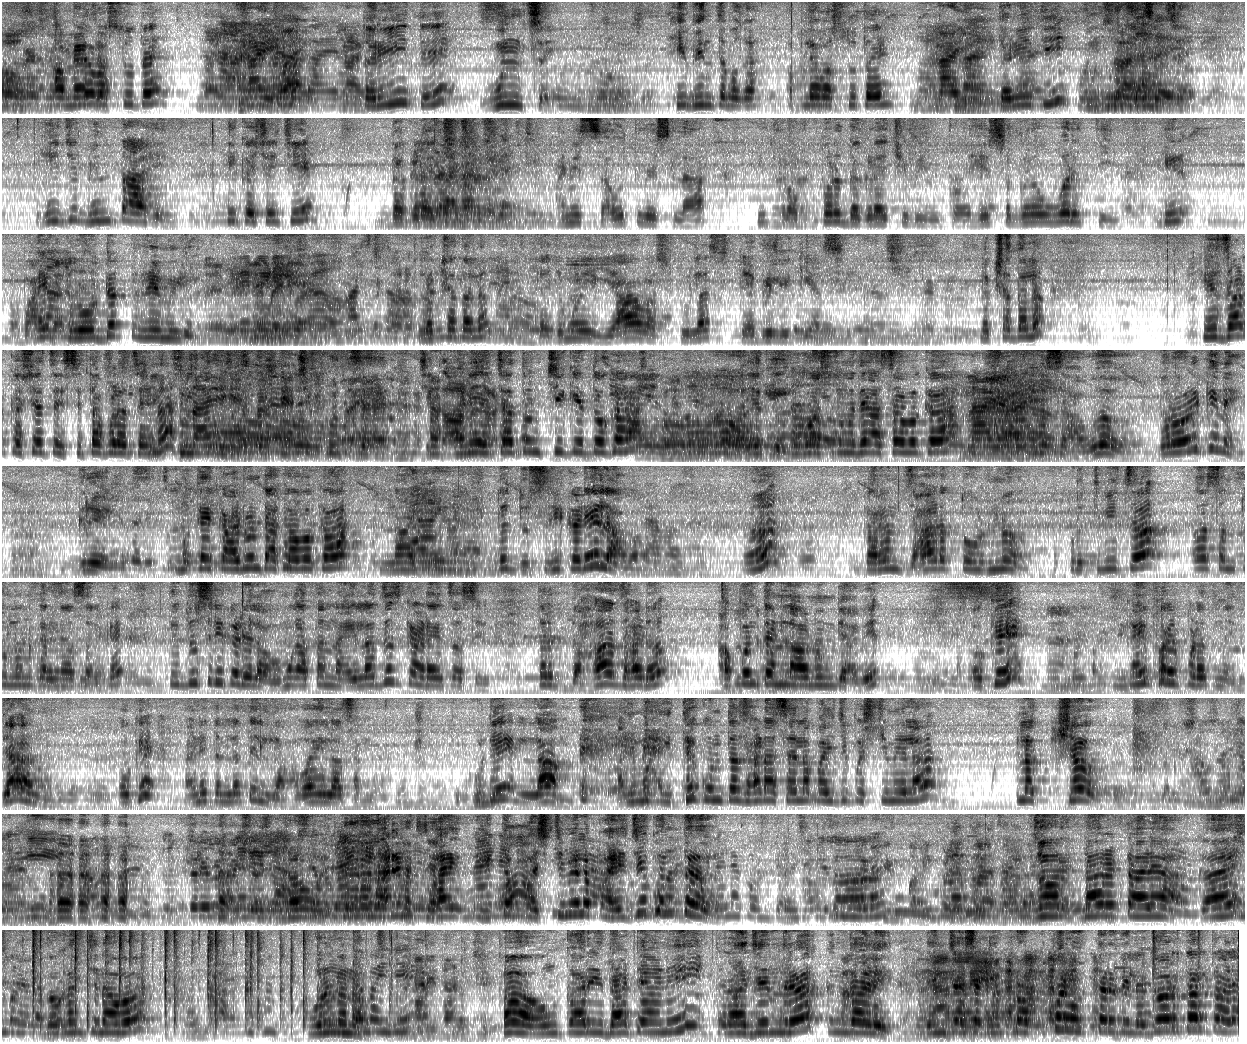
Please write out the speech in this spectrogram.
आपल्या वस्तूत आहे नाही. तरी ते उंच आहे. ही भिंत बघा. आपल्या वस्तूत आहे नाही. तरी ती उंच आहे. ही जी भिंत आहे ही कशाची आहे? दगडाची. आणि साऊथ वेस्टला ही प्रॉपर दगडाची भिंत हे सगळं वरती ही बाय प्रोडक्ट रेमेडी लक्षात आलं? त्याच्यामुळे या वास्तूला स्टेबिलिटी असेल. लक्षात आलं? हे झाड कशाच आहे? सीताफळाचं आहे ना? नाही. चिकूचं आहे. आणि याच्यातून चीक येतो का? येतो. वास्तूमध्ये असावं का? नसावं. बरोबर की नाही? ग्रेट मग काही काढून टाकावं का? नाही. तर दुसरीकडे लावा? कारण झाड तोडणं पृथ्वीचं असंतुलन करण्यासारखं आहे. ते दुसरीकडे लावू मग आता नाईलाजच काढायचं असेल तर दहा झाडं आपण त्यांना आणून द्यावेत. ओके? काही फरक पडत नाही. द्या आणून. ओके? आणि त्यांना ते लावायला सांगा. कुठे? लांब. आणि मग इथे कोणतं झाड असायला पाहिजे पश्चिमेला? प्लक्ष. अरे इथं पश्चिमेला पाहिजे कोणतं? जोरदार टाळ्या. काय? दोघांची नावं? पूर्ण नाव. हा ओंकारी धाटे आणि राजेंद्र कंगाळे. यांच्यासाठी प्रॉपर उत्तर दिलं. जोरदार टाळ्या.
